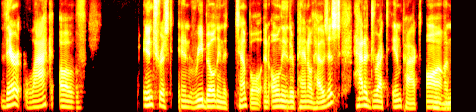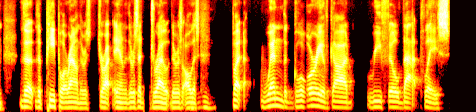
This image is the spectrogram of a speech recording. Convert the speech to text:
their lack of interest in rebuilding the temple and only their paneled houses had a direct impact on mm-hmm. the the people around. There was dry, and there was a drought. There was all this, mm-hmm. but when the glory of God refilled that place,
